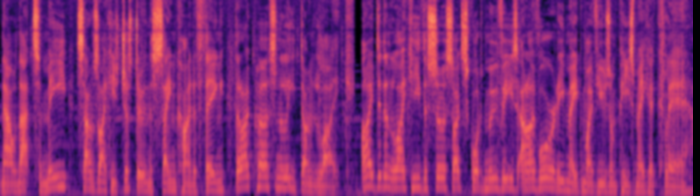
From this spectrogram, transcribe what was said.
Now, that to me sounds like he's just doing the same kind of thing that I personally don't like. I didn't like either Suicide Squad movies, and I've already made my views on Peacemaker clear.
